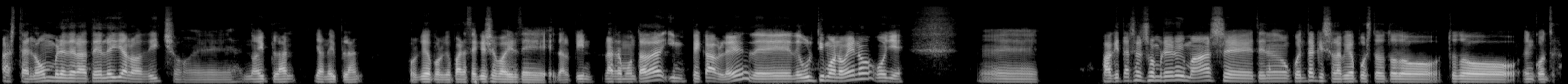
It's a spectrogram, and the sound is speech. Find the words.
hasta el hombre de la tele ya lo ha dicho. eh, no hay plan, ya no hay plan. ¿Por qué? Porque parece que se va a ir de, de Alpine. La remontada impecable, ¿eh? De, último a noveno, oye, eh, para quitarse el sombrero y más eh, teniendo en cuenta que se le había puesto todo, todo en contra.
